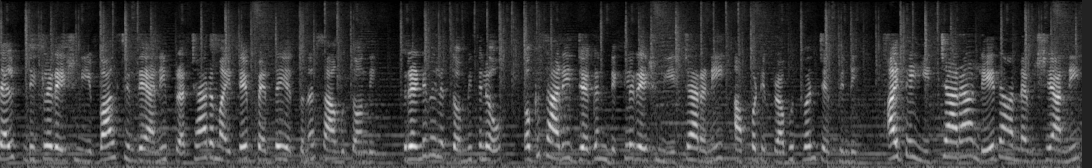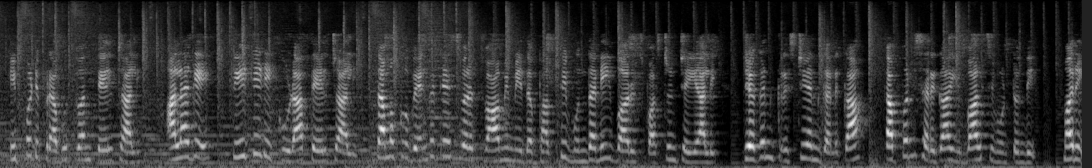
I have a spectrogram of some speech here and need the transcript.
సెల్ఫ్ డిక్లరేషన్ ఇవ్వాల్సిందే అని ప్రచారం అయితే పెద్ద ఎత్తున సాగుతోంది. రెండు వేల తొమ్మిదిలో ఒకసారి జగన్ డిక్లరేషన్ ఇచ్చారని అప్పటి ప్రభుత్వం చెప్పింది. అయితే ఇచ్చారా లేదా అన్న విషయాన్ని ఇప్పటి ప్రభుత్వం తేల్చాలి. అలాగే టీటీడీ కూడా తేల్చాలి. తమకు వెంకటేశ్వర స్వామి మీద భక్తి ఉందని వారు స్పష్టం చేయాలి. జగన్ క్రిస్టియన్ గనుక తప్పనిసరిగా ఇవ్వాల్సి ఉంటుంది. మరి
